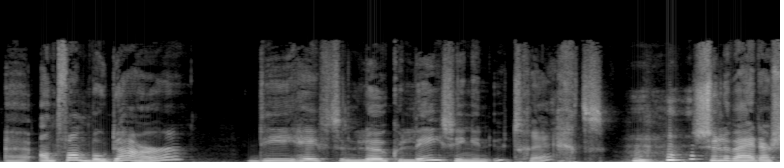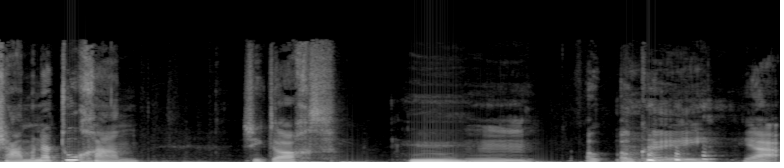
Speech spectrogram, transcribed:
eh, Antoine Baudard, die heeft een leuke lezing in Utrecht. Zullen wij daar samen naartoe gaan? Dus ik dacht, Hmm, o- Oké, ja.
